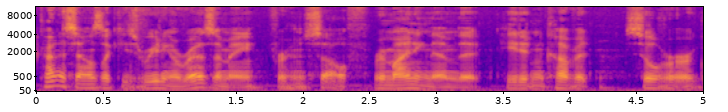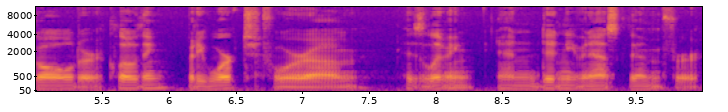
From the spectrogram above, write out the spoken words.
kind of sounds like he's reading a resume for himself, reminding them that he didn't covet silver or gold or clothing, but he worked for um, his living and didn't even ask them for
